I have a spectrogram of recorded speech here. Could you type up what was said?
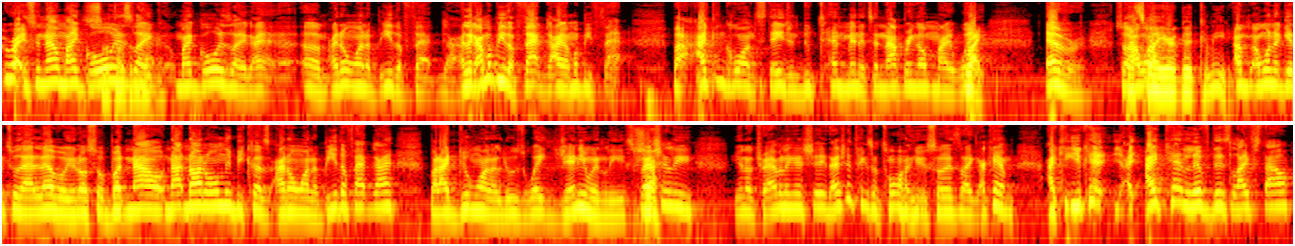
Right. So now my goal is like matter. my goal is like I um I don't want to be the fat guy. Like I'm gonna be the fat guy. I'm gonna be fat, but I can go on stage and do ten minutes and not bring up my weight Right. Ever. So That's I why you're a good comedian. I'm, I want to get to that level, you know. So, but now, not not only because I don't want to be the fat guy, but I do want to lose weight genuinely, especially you know traveling and shit. That shit takes a toll on you. So it's like I can't, I can't, you can't, I, I can't live this lifestyle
